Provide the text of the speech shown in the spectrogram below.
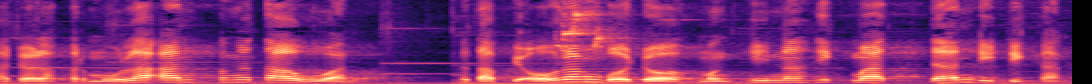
adalah permulaan pengetahuan, tetapi orang bodoh menghina hikmat dan didikan.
